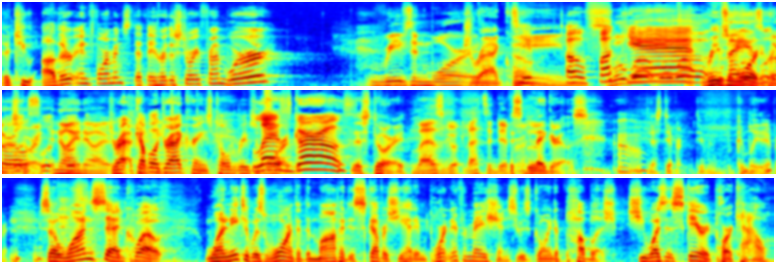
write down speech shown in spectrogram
The two other informants that they heard the story from were Reeves and Ward. drag queens. Oh fuck Whoa, whoa, whoa, yeah! whoa. Reeves and Les Ward heard the girls. story. No, I know. I- Dra- a couple of drag queens told Reeves and Les Ward girls. this story. Les girl. That's a It's different. lay girls. Oh. That's different, different, completely different. So one said, "quote." Juanita was warned that the mob had discovered she had important information she was going to publish. She wasn't scared, poor cow.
